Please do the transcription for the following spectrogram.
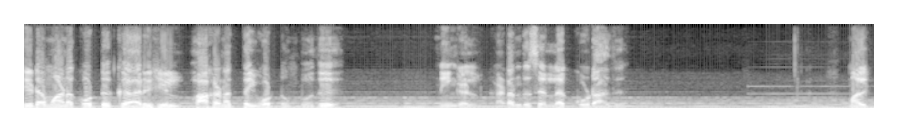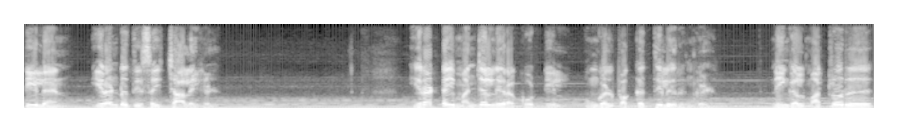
திடமான கோட்டுக்கு அருகில் வாகனத்தை ஓட்டும்போது நீங்கள் கடந்து செல்லக்கூடாது. மல்டிலேன் இரண்டு திசை சாலைகள் இரட்டை மஞ்சள் நிற கோட்டில் உங்கள் பக்கத்தில் இருங்கள். நீங்கள் மற்றொரு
